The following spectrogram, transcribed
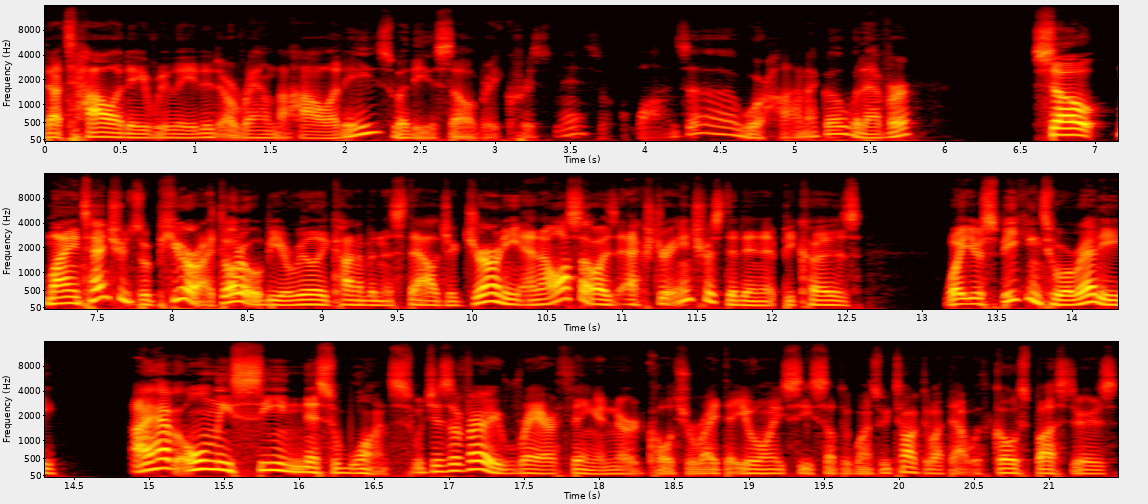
that's holiday related around the holidays, whether you celebrate Christmas or Kwanzaa or Hanukkah, whatever. So my intentions were pure. I thought it would be a really kind of a nostalgic journey, and also I was extra interested in it because what you're speaking to already, I have only seen this once, which is a very rare thing in nerd culture, right? That you only see something once. We talked about that with Ghostbusters,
